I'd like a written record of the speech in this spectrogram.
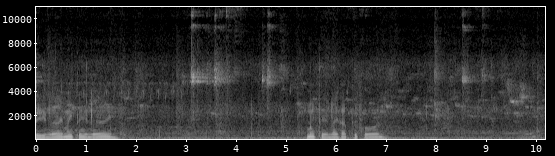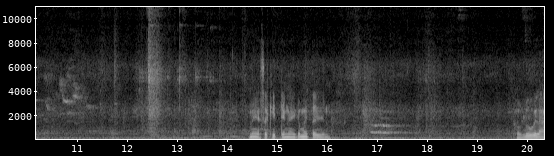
ตื่นเลยไม่ตื่นเลย ไม่ตื่นเลยครับทุกคน แม่สะกิดยังไงก็ไม่ตื่น เขารู้เวลา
